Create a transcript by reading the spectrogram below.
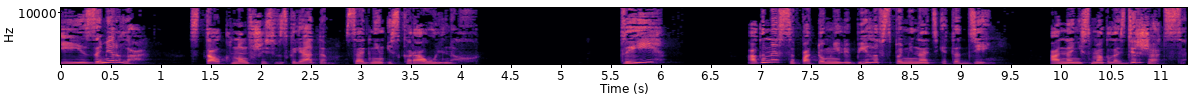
И замерла, столкнувшись взглядом с одним из караульных. «Ты?» Агнеса потом не любила вспоминать этот день. Она не смогла сдержаться.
